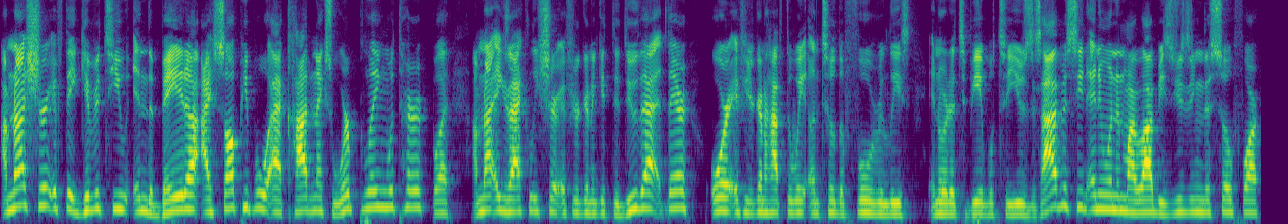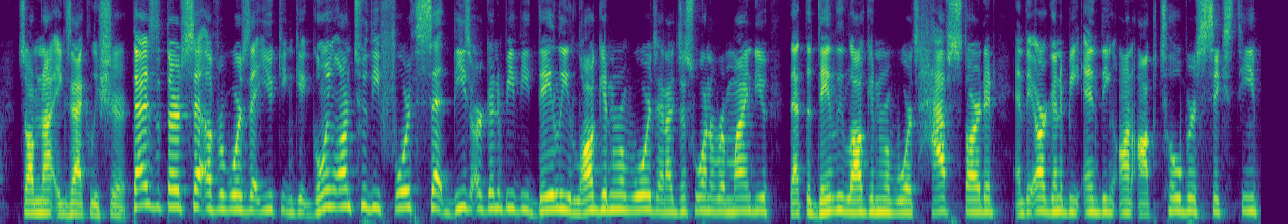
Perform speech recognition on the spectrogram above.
I'm not sure if they give it to you in the beta. I saw people at COD Next were playing with her, but I'm not exactly sure if you're going to get to do that there or if you're going to have to wait until the full release in order to be able to use this. I haven't seen anyone in my lobbies using this so far, so I'm not exactly sure. That is the third set of rewards that you can get. Going on to the fourth set, these are going to be the daily login rewards, and I just want to remind you that the daily login rewards have started, and they are going to be ending on October 16th.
